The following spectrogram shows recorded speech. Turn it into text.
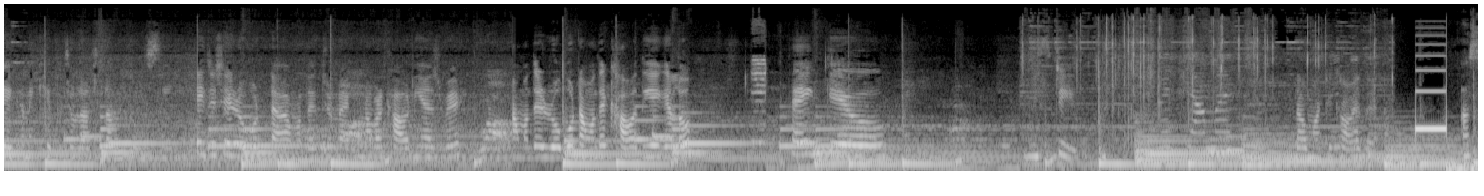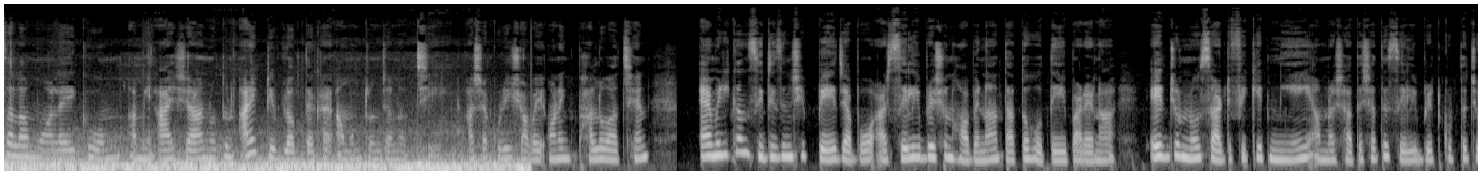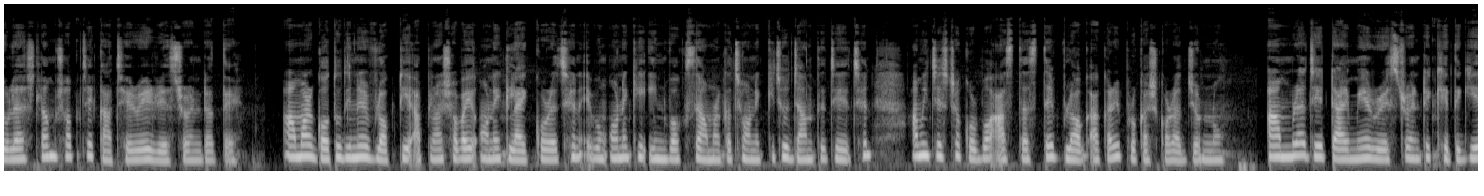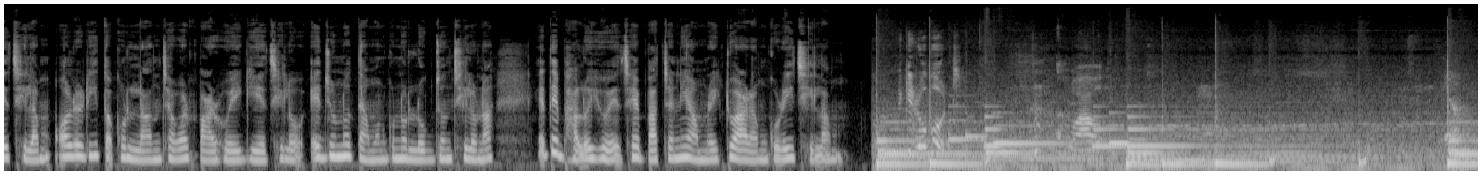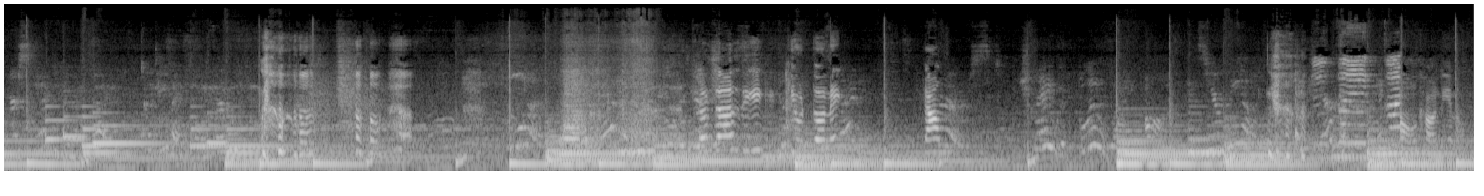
যে এখানে খেতে চলে আসলাম এই যে সেই রোবটটা আমাদের জন্য এখন আবার খাওয়া নিয়ে আসবে। আমাদের রোবট আমাদের খাওয়া দিয়ে গেল। থ্যাংক ইউ মিষ্টি। দাও মাটি খাওয়াই দেয় আসসালামু আলাইকুম। আমি আয়শা, নতুন আরেকটি ব্লগ দেখার আমন্ত্রণ জানাচ্ছি। আশা করি সবাই অনেক ভালো আছেন। আমেরিকান সিটিজেনশিপ পেয়ে যাব আর সেলিব্রেশন হবে না, তা তো হতেই পারে না। এর জন্য সার্টিফিকেট নিয়েই আমরা সাথে সাথে সেলিব্রেট করতে চলে আসলাম সবচেয়ে কাছের এই রেস্টুরেন্টটাতে আমার গতদিনের ব্লগটি আপনারা সবাই অনেক লাইক করেছেন এবং অনেকে ইনবক্সে আমার কাছে অনেক কিছু জানতে চেয়েছেন। আমি চেষ্টা করব আস্তে আস্তে ব্লগ আকারে প্রকাশ করার জন্য। আমরা যে টাইমে রেস্টুরেন্টে খেতে গিয়েছিলাম অলরেডি তখন লাঞ্চ আওয়ার পার হয়ে গিয়েছিল। এর জন্য তেমন কোনো লোকজন ছিল না। এতে ভালোই হয়েছে বাচ্চা নিয়ে আমরা একটু আরাম করেই ছিলাম। কি রোবট ওয়াও ডাল দিকে কিউট তো অনেক কাম. খাও নিয়ে নাও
